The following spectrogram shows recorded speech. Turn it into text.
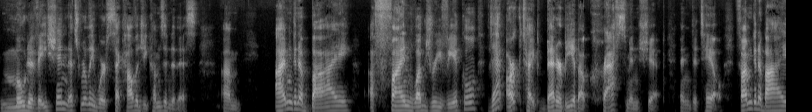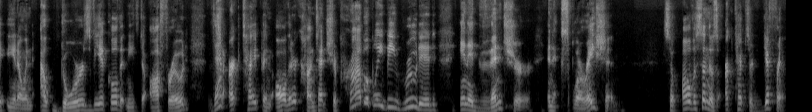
motivation, that's really where psychology comes into this. Um, I'm going to buy a fine luxury vehicle. That archetype better be about craftsmanship and detail. If I'm going to buy, you know, an outdoors vehicle that needs to off-road, that archetype and all their content should probably be rooted in adventure and exploration. So all of a sudden, those archetypes are different.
